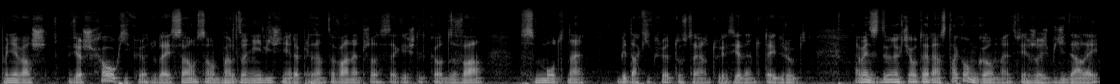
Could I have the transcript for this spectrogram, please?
ponieważ wierzchołki, które tutaj są, są bardzo nielicznie reprezentowane przez jakieś tylko dwa smutne biedaki, które tu stoją. Tu jest jeden, tutaj drugi. A więc gdybym chciał teraz taką geometrię rzeźbić dalej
